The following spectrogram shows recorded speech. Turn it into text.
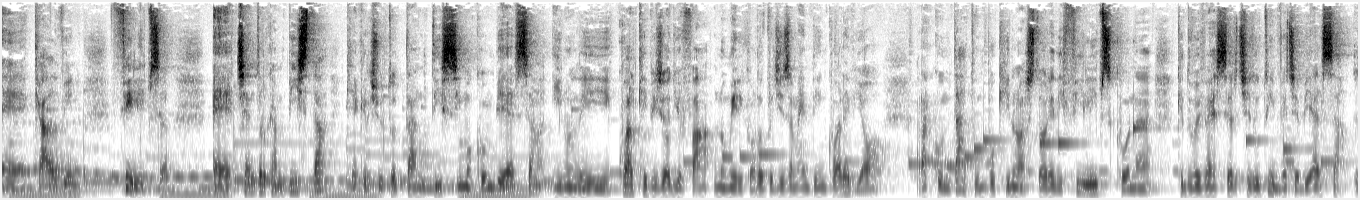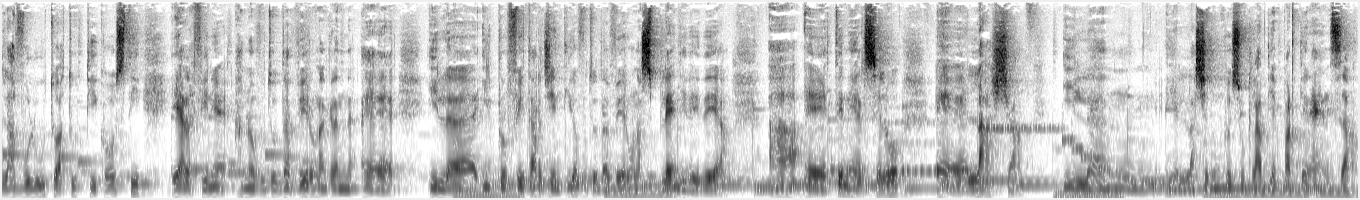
eh, Calvin Phillips, è centrocampista che è cresciuto tantissimo con Bielsa, in uno di qualche episodio fa, non mi ricordo precisamente in quale, vi ho raccontato un pochino la storia di Phillips con, che doveva essere ceduto, invece Bielsa l'ha voluto a tutti i costi e alla fine hanno avuto davvero una grande... Eh, il, il, profeta argentino ha avuto davvero una splendida idea. A eh, tenerselo, eh, lascia il, um, lascia dunque il suo club di appartenenza.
